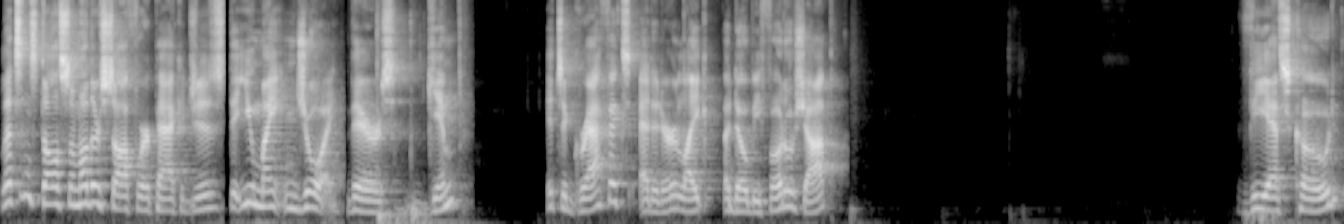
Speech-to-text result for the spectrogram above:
Let's install some other software packages that you might enjoy. There's GIMP. It's a graphics editor like Adobe Photoshop. VS Code.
